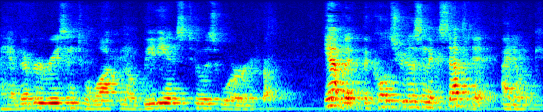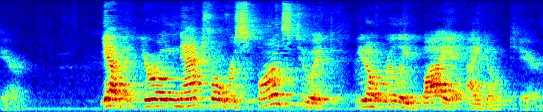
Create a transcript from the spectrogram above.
I have every reason to walk in obedience to his word. Yeah, but the culture doesn't accept it. I don't care. Yeah, but your own natural response to it, you don't really buy it. I don't care.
